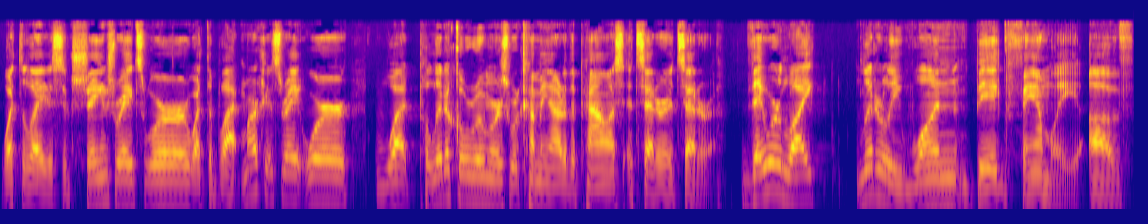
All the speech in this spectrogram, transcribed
what the latest exchange rates were, what the black markets rate were, what political rumors were coming out of the palace, etc., etc. They were like literally one big family of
